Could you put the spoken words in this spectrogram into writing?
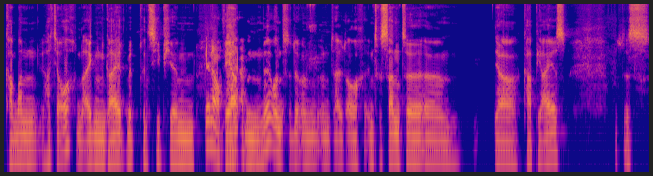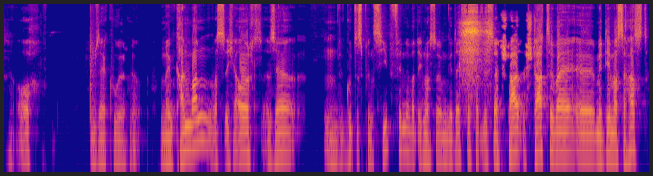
Kanban hat ja auch einen eigenen Guide mit Prinzipien, genau, Werten, ja. ne, und, und, und halt auch interessante, ähm, ja, KPIs. Das ist auch sehr cool, ja. Und beim Kanban, was ich auch sehr ein gutes Prinzip finde, was ich noch so im Gedächtnis habe, ist, ja, starte bei, äh, mit dem, was du hast.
